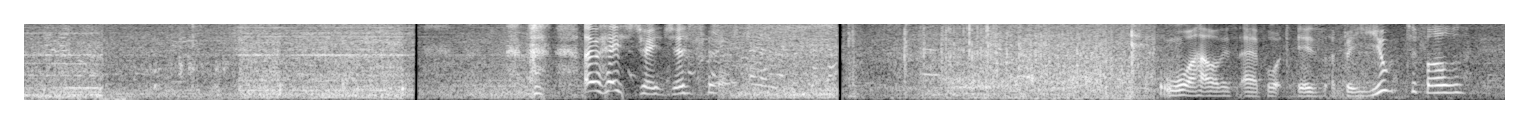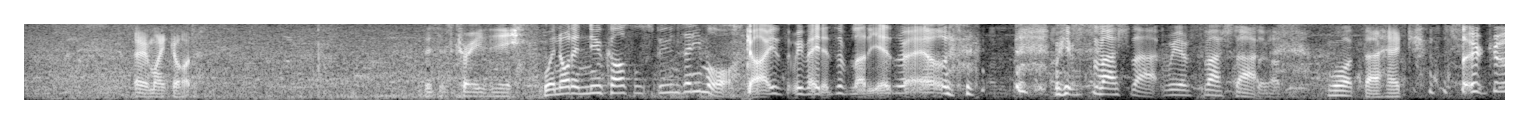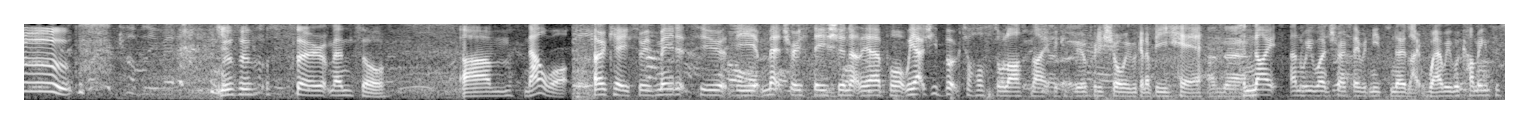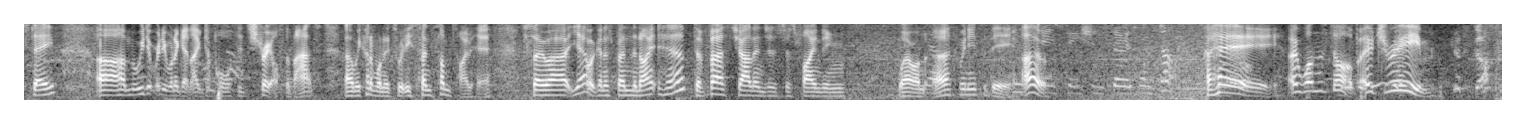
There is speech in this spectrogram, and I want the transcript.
Oh hey strangers. wow, this airport is beautiful. Oh my god. This is crazy. We're not in Newcastle Spoons anymore. Guys, we made it to bloody Israel. We've smashed that. We have smashed that. what the heck? This is so cool. This is so mental. Um, now what? Okay, so we've made it to the metro station at the airport. We actually booked a hostel last night because we were pretty sure we were going to be here tonight, and we weren't sure if they would need to know like where we were coming to stay. Um, we didn't really want to get like deported straight off the bat. Uh, we kind of wanted to at least spend some time here. So uh, yeah, we're going to spend the night here. The first challenge is just finding where on earth we need to be. Oh, Interchange station, so it's one stop. hey! Oh, one stop. Oh, dream. Good stuff.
